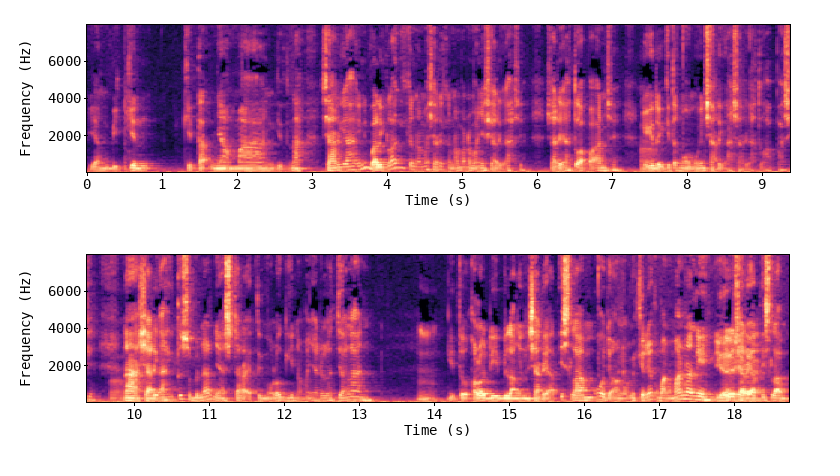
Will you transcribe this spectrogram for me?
yang bikin kita nyaman gitu. Nah, syariah ini balik lagi ke nama syariah. Kenapa namanya syariah sih? Syariah itu apaan sih? Kayak gitu kita ngomongin syariah, syariah itu apa sih? Nah, syariah itu sebenarnya secara etimologi namanya adalah jalan. Hmm. Gitu. Kalau dibilangin syariat Islam, oh jangan mikirnya ke mana-mana nih, gitu Iya, ya, syariat Islam.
